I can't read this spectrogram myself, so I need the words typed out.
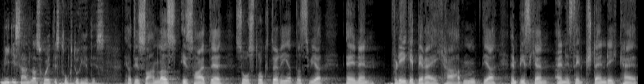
wie die Sanlas heute strukturiert ist? Ja, die Sanlas ist heute so strukturiert, dass wir einen Pflegebereich haben, der ein bisschen eine Selbstständigkeit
